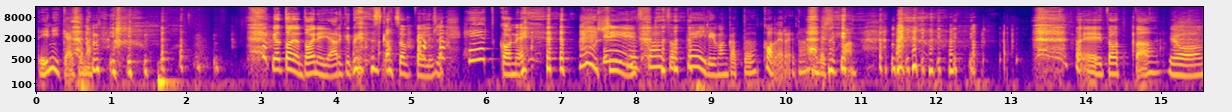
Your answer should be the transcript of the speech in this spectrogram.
teini-ikäisenä. Joo, toi on toinen järkytys, jos katsoo peiliin sille, hetkone, Ei edes katso peiliin, vaan katsoo kavereita. Anteeksi vaan. no ei totta, joo.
